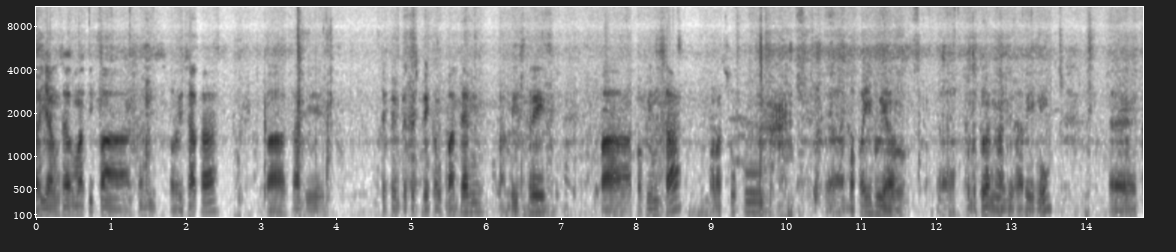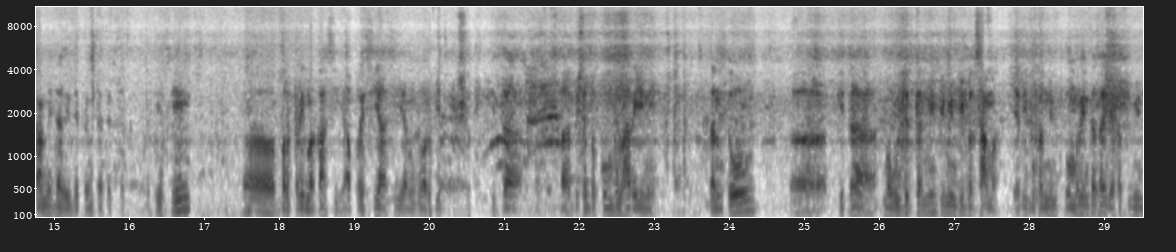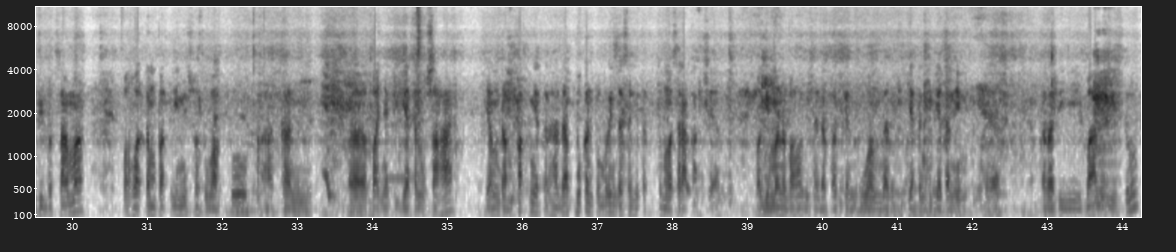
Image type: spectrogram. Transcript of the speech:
Yang saya hormati Pak Kadis Pariwisata, Pak Kadis DPPTSP Kabupaten, Pak Distrik, Pak Pepinsa, Kepala Suku, ya, Bapak Ibu yang ya, kebetulan hadir hari ini. Eh, kami dari DPMPT Provinsi eh, berterima kasih, apresiasi yang luar biasa kita eh, bisa berkumpul hari ini. Tentu eh, kita mewujudkan mimpi-mimpi bersama. Jadi bukan mimpi pemerintah saja, tapi mimpi bersama bahwa tempat ini suatu waktu akan eh, banyak kegiatan usaha yang dampaknya terhadap bukan pemerintah saja tapi ke masyarakat ya. Bagaimana bahwa bisa dapatkan uang dari kegiatan-kegiatan ini ya. Karena di Bali itu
